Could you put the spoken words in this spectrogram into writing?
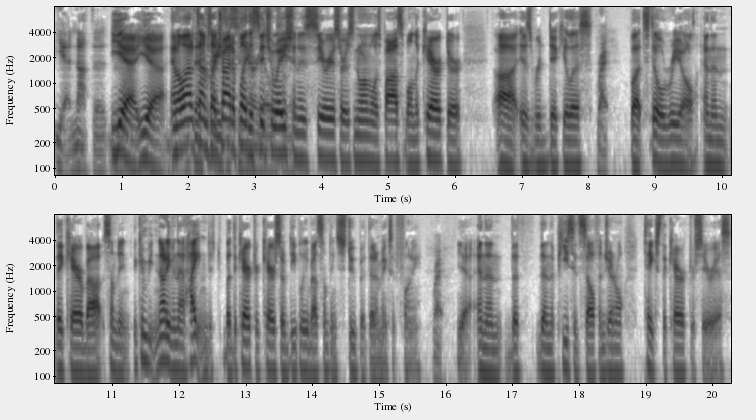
yeah, not the, the yeah, yeah. And a lot of times I try to play the situation as serious or as normal as possible, and the character uh, is ridiculous, Right. but still real. And then they care about something. It can be not even that heightened, but the character cares so deeply about something stupid that it makes it funny. Right. Yeah. And then the then the piece itself in general takes the character serious,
